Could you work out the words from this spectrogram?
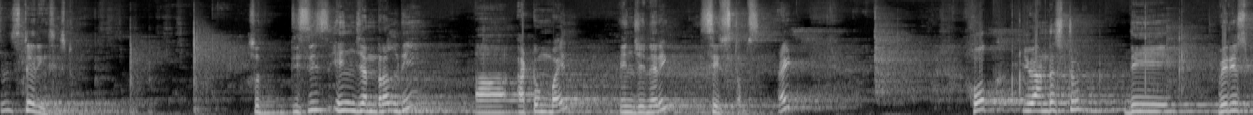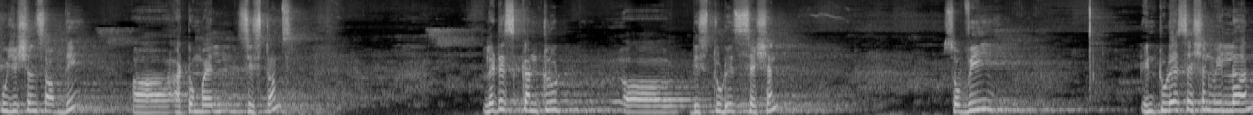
So steering system. So this is in general the uh, automobile engineering systems. Right. Hope you understood the various positions of the uh, automobile systems. Let us conclude uh, this today's session. So we in today's session we learn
